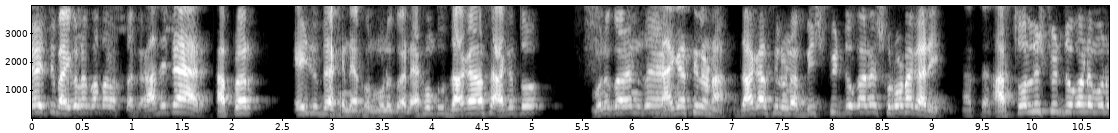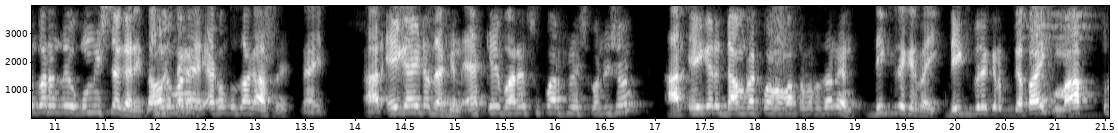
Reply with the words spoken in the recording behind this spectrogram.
এই তুই বাইকগুলো কত কষ্ট টাকা আপনার এই যে দেখেন এখন মনে করেন এখন তো জায়গা আছে আগে তো মনে করেন যে জায়গা ছিল না। জায়গা ছিল না বিশ ফিট দোকানে ষোলোটা গাড়ি আচ্ছা আর চল্লিশ ফিট দোকানে মনে করেন যে উনিশটা গাড়ি তাহলে মানে এখন তো জায়গা আছে। রাইট আর এই গাড়িটা দেখেন একেবারে সুপার ফ্রেশ কন্ডিশন আর এই গাড়ির দাম রাখব আমরা মাত্র কত জানেন? ডিস্ক ব্রেকের বাইক ডিস্ক ব্রেকের বাইক মাত্র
